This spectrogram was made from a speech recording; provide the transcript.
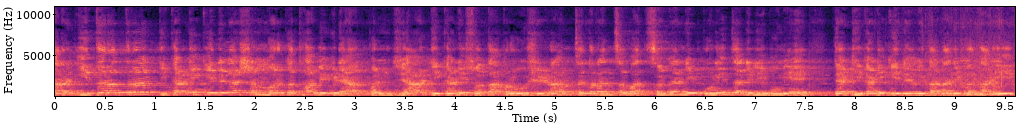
कारण इतरत्र ठिकाणी केलेल्या शंभर कथा वेगळ्या पण ज्या ठिकाणी स्वतः प्रभू श्रीरामचंद्रांचं वास्तव्याने पुनीत झालेली भूमी आहे त्या ठिकाणी केलेली जाणारी कथा एक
